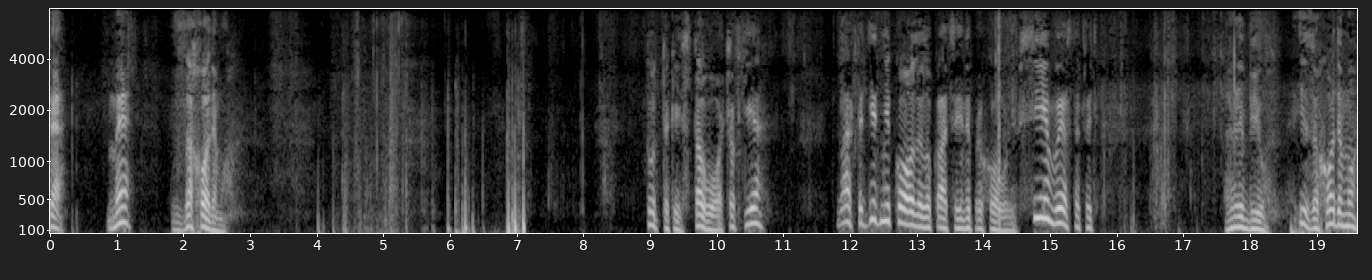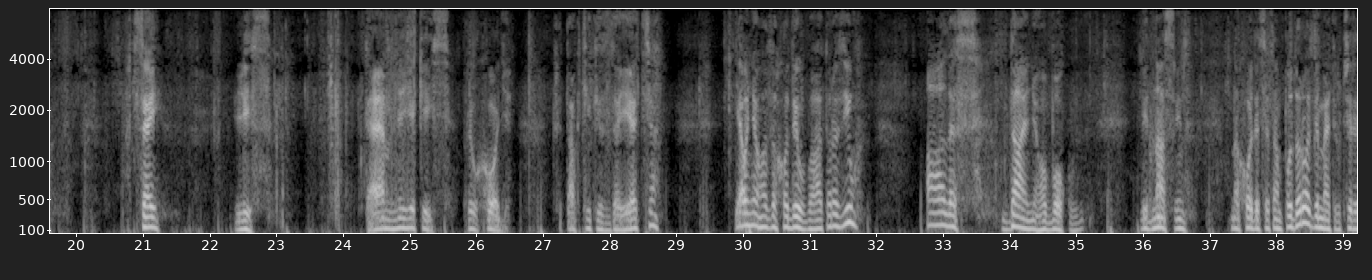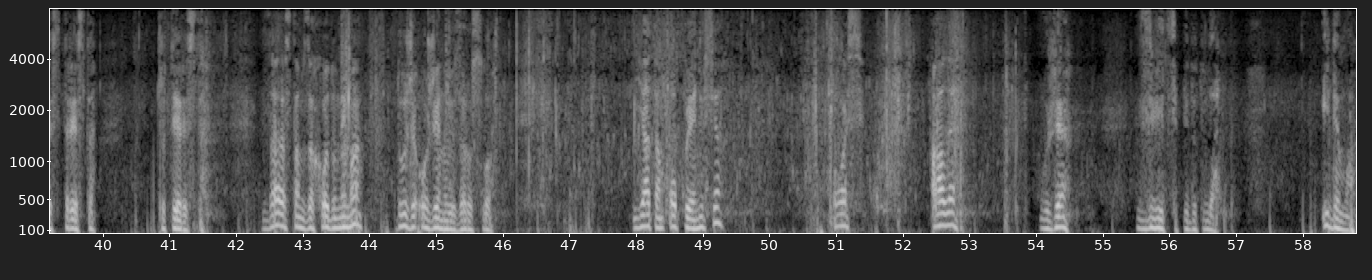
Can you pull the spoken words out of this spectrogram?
Все. Ми заходимо. Тут такий ставочок є. Бачите, дід ніколи локації не приховує. Всім вистачить грибів. І заходимо в цей ліс. Темний якийсь при вході. Чи так тільки здається. Я в нього заходив багато разів, але з дальнього боку від нас він знаходиться там по дорозі метрів через 300-400. Зараз там заходу нема, дуже ожиною заросло. Я там опинюся. Ось. Але вже звідси піду туди. Ідемо.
